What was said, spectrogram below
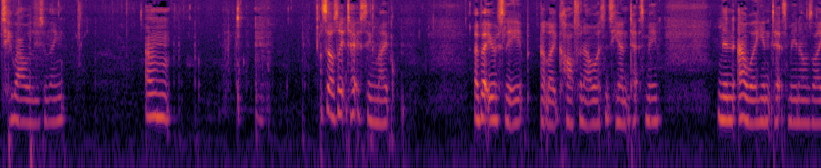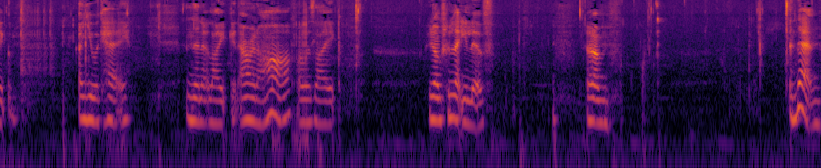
two hours or something. Um, so I was like texting like, I bet you're asleep at like half an hour since he hadn't texted me. And then an hour he didn't text me, and I was like, "Are you okay?" And then at like an hour and a half, I was like, "You know, I'm just gonna let you live." Um, and then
